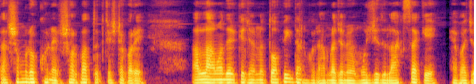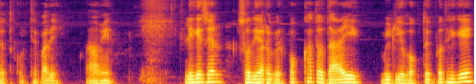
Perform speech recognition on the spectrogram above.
তার সংরক্ষণের সর্বাত্মক চেষ্টা করে। আল্লাহ আমাদেরকে যেন তফিক দান করে, আমরা যেন মসজিদুল আকসাকে হেফাজত করতে পারি। আমিন। লিখেছেন, সৌদি আরবের প্রখ্যাত দায়ী ভিডিও বক্তব্য থেকে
